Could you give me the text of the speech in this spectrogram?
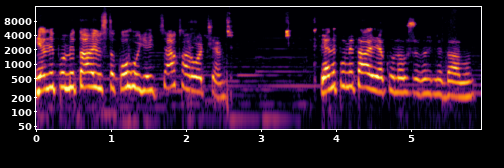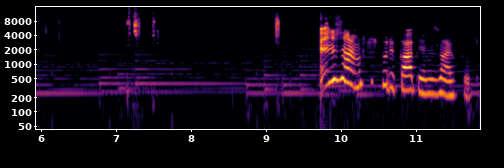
Я не пам'ятаю з такого яйця, коротше. Я не пам'ятаю, як воно вже виглядало. Я не знаю, може тут сурикати, я не знаю хто тут.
